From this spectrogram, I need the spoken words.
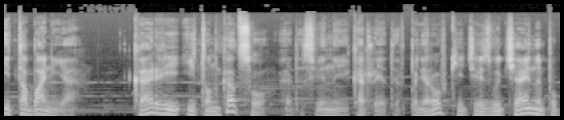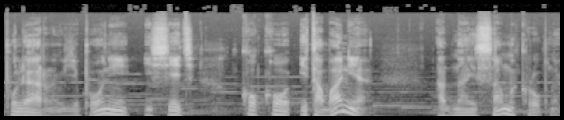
и табанья. Карри и тонкацу – это свиные котлеты в панировке, чрезвычайно популярны в Японии, и сеть Коко и Табанья – одна из самых крупных.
